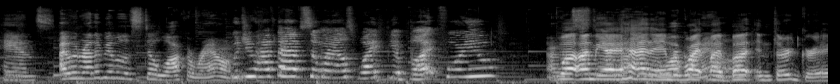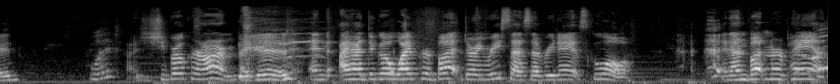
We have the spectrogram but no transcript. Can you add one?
hands. I would rather be able to still walk around. Would you have to have someone else wipe your butt for you? I Well, I mean, I had Amber walk wipe my butt in third grade. What? Uh, she broke her arm. I did. And I had to go wipe her butt during recess every day at school. And unbutton her pants.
